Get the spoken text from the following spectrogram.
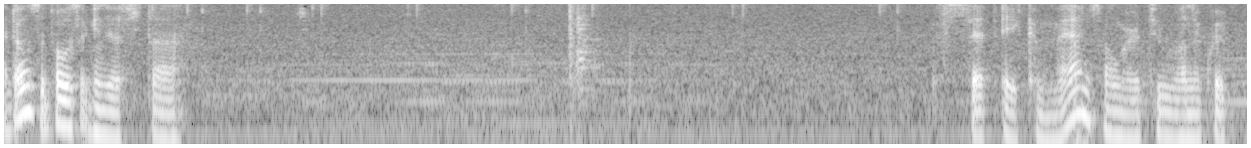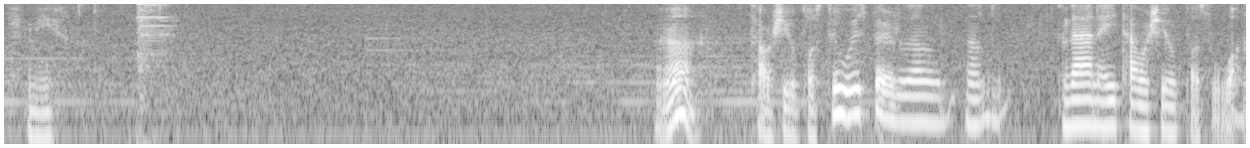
I don't suppose I can just uh, set a command somewhere to unequip me. Ah, tower shield plus 2 is better than, than, than a tower shield plus 1.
